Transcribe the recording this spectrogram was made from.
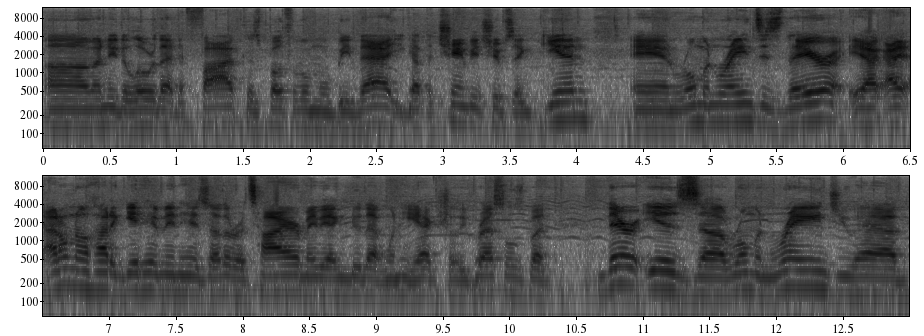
Um, I need to lower that to 5 because both of them will be that. You got the championships again, and Roman Reigns is there. I, I, I, don't know how to get him in his other attire. Maybe I can do that when he actually wrestles, but there is uh, Roman Reigns. You have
